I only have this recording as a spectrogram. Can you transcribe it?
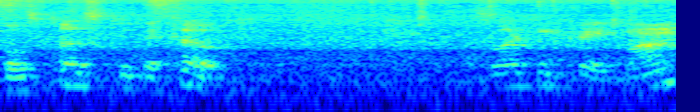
pools close to the code. So let me create one.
